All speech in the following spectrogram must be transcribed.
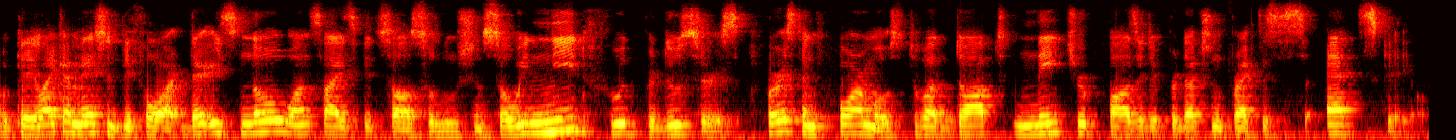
Okay, like I mentioned before, there is no one size fits all solution. So we need food producers, first and foremost, to adopt nature positive production practices at scale.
